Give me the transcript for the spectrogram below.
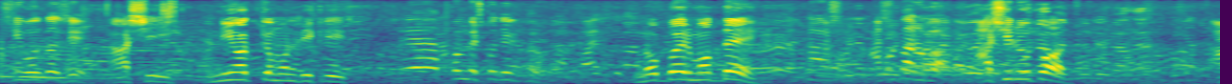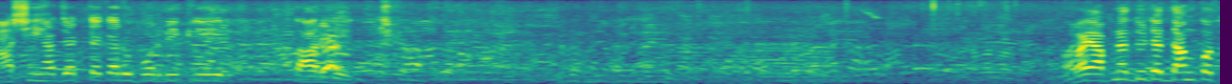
আশি বলতেছে। আশি। নিয়ত কেমন বিক্রির? কম বেশ করে নব্বইয়ের মধ্যে? আশির উপর। আশি হাজার টাকার উপর বিক্রির টার্গেট ভাই আপনার দুইটার দাম কত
